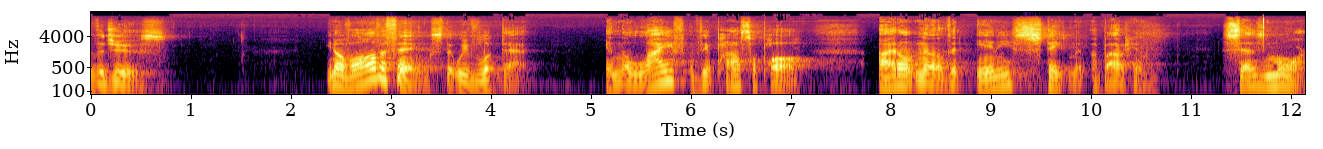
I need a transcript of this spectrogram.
the Jews. You know, of all the things that we've looked at in the life of the Apostle Paul, I don't know that any statement about him says more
